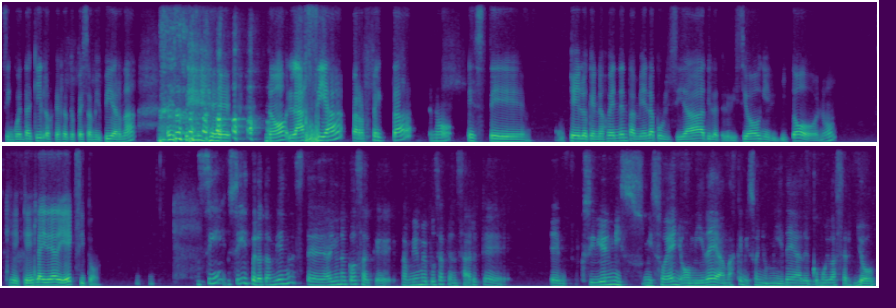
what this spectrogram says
50 kilos, que es lo que pesa mi pierna, este, ¿no? Lacia, perfecta, ¿no? Este, que lo que nos venden también la publicidad y la televisión y, y todo, ¿no? Que, que, es la idea de éxito. Sí, sí, pero también este, hay una cosa que también me puse a pensar que eh, si bien mi, mi, sueño o mi idea, más que mi sueño, mi idea de cómo iba a ser yo,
